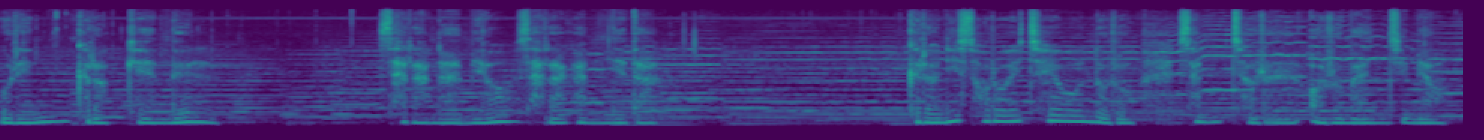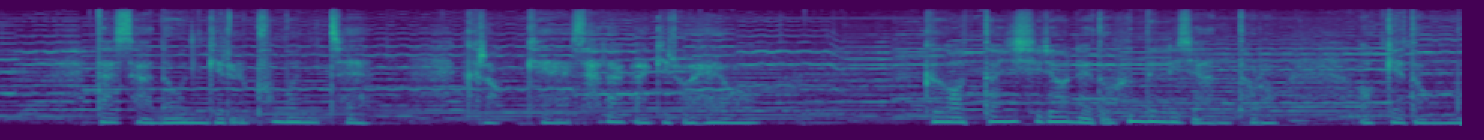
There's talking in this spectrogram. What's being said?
우린 그렇게 늘 사랑하며 살아갑니다. 그러니 서로의 체온으로 상처를 어루만지며 따스한 온기를 품은 채 그렇게 살아가기로 해요. 그 어떤 시련에도 흔들리지 않도록 어깨동무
